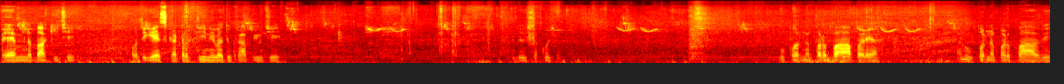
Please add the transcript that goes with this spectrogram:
ફેમ ને બાકી છે. પછી ગેસ કટરથી ને બધું કાપ્યું છે. જોઈ શકો છો. ઉપરને પડપા પડ્યા. અને ઉપરના પડપા આવે.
